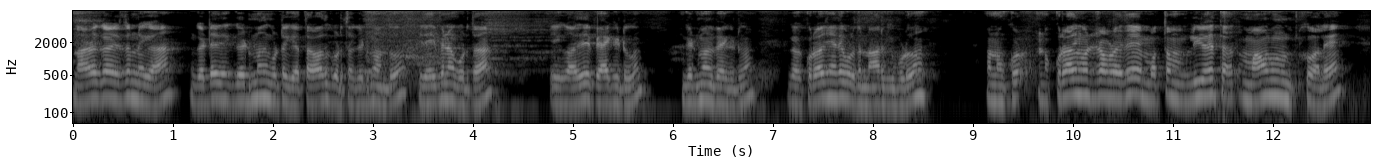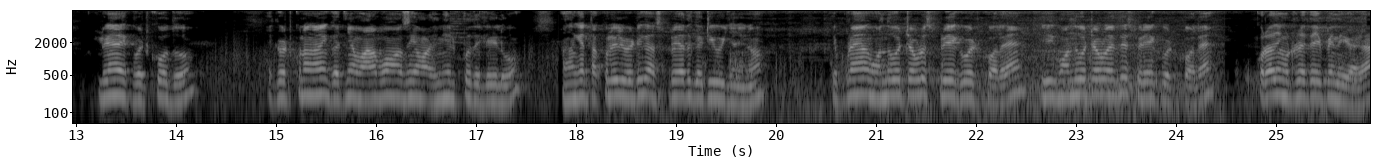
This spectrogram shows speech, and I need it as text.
నారాయణ అయితే ఉన్నాయి గడ్డి అయితే గడ్డి మంది కొట్టా ఇక. తర్వాత కొడతా గడ్డి మందు. ఇది అయిపోయినా కొడతా. ఇక అదే ప్యాకెట్. గడ్డి మందు ప్యాకెట్. ఇక కురాజింగ్ అయితే కొడతాను నారుకి ఇప్పుడు. మనం కు- కురాజింగ్ కొట్టేటప్పుడు అయితే మొత్తం లీవ్ అయితే మామూలుగా ఉంచుకోవాలి. లీవ్ అయితే పెట్టుకోవద్దు. ఇక్కడ పెట్టుకున్నా కానీ గట్టిగా వానపోసి అన్ని వెళ్ళిపోతాయి నీళ్ళు అందుకే తక్కువ నీళ్ళు పెట్టి స్ప్రే అయితే గట్టిగా పెట్టాను నేను. ఎప్పుడైనా మందు కొట్టేటప్పుడు స్ప్రే ఎక్కువ పెట్టుకోవాలి. ఈ మందు కొట్టేటప్పుడు అయితే స్ప్రే ఎక్కువ పెట్టుకోవాలి. కురాజం కొట్టడం అయితే అయిపోయింది కదా.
